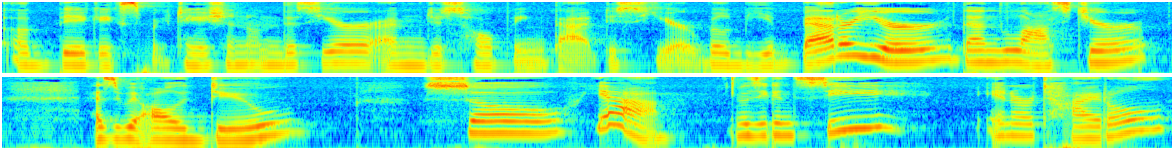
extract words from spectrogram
a big expectation on this year. I'm just hoping that this year will be a better year than last year, as we all do. So, yeah, as you can see in our title,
